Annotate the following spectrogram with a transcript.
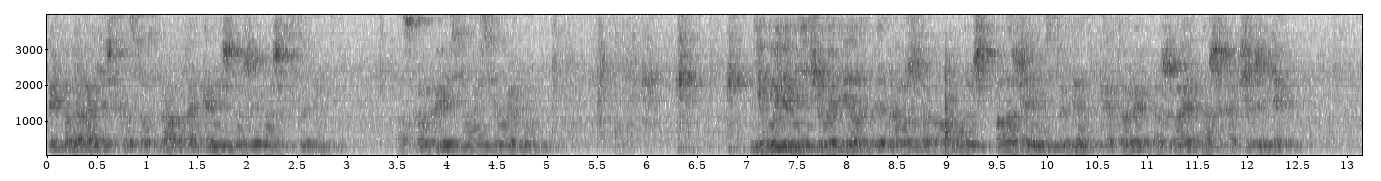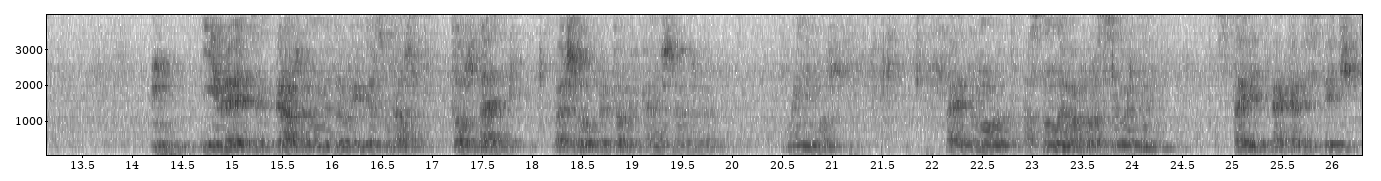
преподавательского состава, так, конечно же, и наших студентов. Поскольку если мы сегодня не будем ничего делать для того, чтобы улучшить положение студентов, которые проживают в наших общежитиях и являются гражданами других государств, то ждать большого притока, конечно же, мы не можем. Поэтому вот основной вопрос сегодня стоит, как обеспечить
